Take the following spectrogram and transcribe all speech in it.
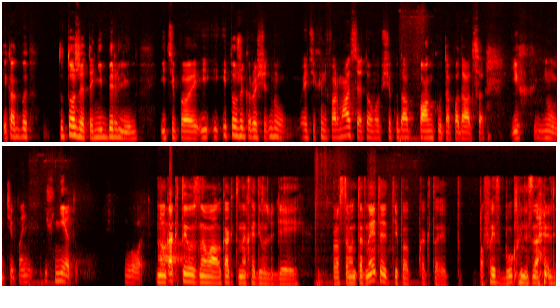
и как бы тут тоже это не Берлин и типа, и, и, и тоже, короче, ну, этих информаций о том вообще, куда панку-то податься, их, ну, типа, их нету. Вот. Ну, а... как ты узнавал, как ты находил людей? Просто в интернете, типа, как-то по Фейсбуку, не знаю, или...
